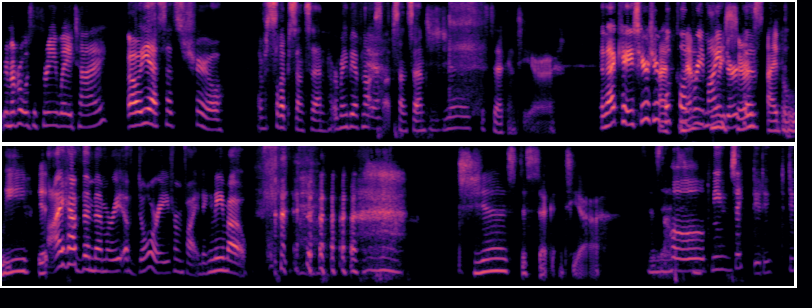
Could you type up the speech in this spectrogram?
Remember it was a three way tie. Oh yes, that's true. I've slept since then, or maybe I've not Yeah. slept since then. Just a second here. In that case, here's your If book club reminder because serves, I believe it. I have the memory of Dory from Finding Nemo. Just a second yeah. It's the Let's- hold music, do do do do.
